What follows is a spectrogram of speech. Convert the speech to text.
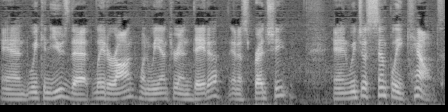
and we can use that later on when we enter in data in a spreadsheet. And we just simply count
